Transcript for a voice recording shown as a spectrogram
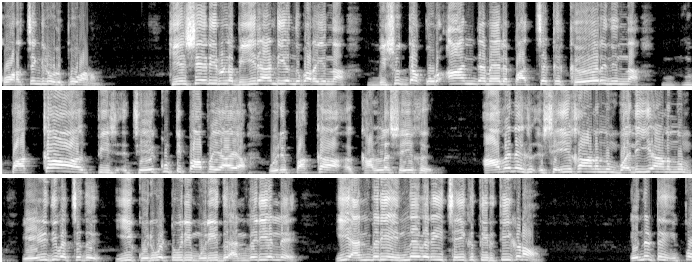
കുറച്ചെങ്കിലും എളുപ്പ് വേണം. കീഴ്ശേരിയിലുള്ള ബീരാണ്ടി എന്ന് പറയുന്ന വിശുദ്ധ ഖുർആാനിന്റെ മേലെ പച്ചക്ക് കയറി നിന്ന പക്ക ചേക്കുട്ടിപ്പാപ്പയായ ഒരു പക്ക കള്ള ഷെയ്ഖ് അവനെ ഷെയ്ഖാണെന്നും വലിയാണെന്നും എഴുതി വെച്ചത് ഈ കുരുവട്ടൂരി മുരീദ് അൻവരിയല്ലേ? ഈ അൻവരിയെ ഇന്നേ വരെ ഈ ഷെയ്ഖ് തിരുത്തിക്കണോ എന്നിട്ട് ഇപ്പൊ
